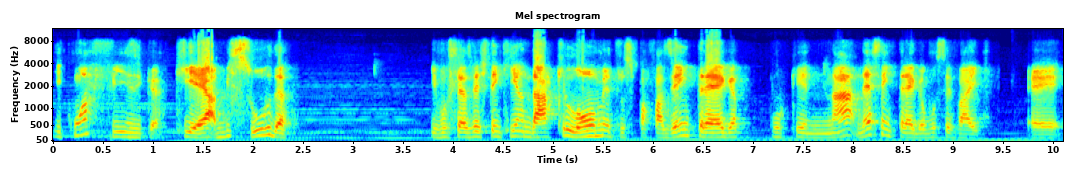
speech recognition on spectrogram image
e com a física, que é absurda, e você às vezes tem que andar quilômetros para fazer a entrega, porque na, nessa entrega você vai é,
